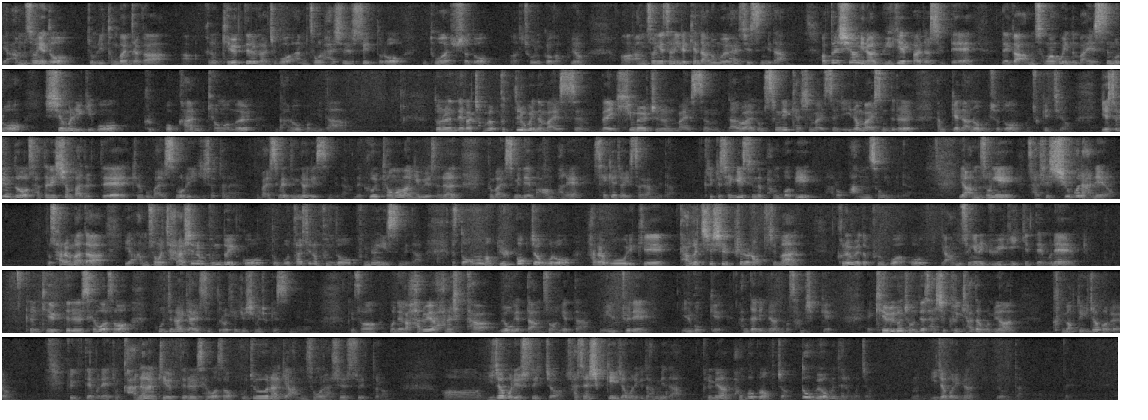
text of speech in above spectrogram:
이 암송에도 좀 우리 동반자가 아, 그런 계획들을 가지고 암송을 하실 수 있도록 좀 도와주셔도 어, 좋을 것 같고요. 어, 암송에서는 이렇게 나눔을 할 수 있습니다. 어떤 시험이나 위기에 빠졌을 때 내가 암송하고 있는 말씀으로 시험을 이기고 극복한 경험을 나눠봅니다. 또는 내가 정말 붙들고 있는 말씀, 나에게 힘을 주는 말씀, 나로 하여금 승리케 하신 말씀, 이런 말씀들을 함께 나눠보셔도 좋겠지요. 예수님도 사탄의 시험 받을 때 결국 말씀으로 이기셨잖아요. 말씀의 능력이 있습니다. 근데 그걸 경험하기 위해서는 그 말씀이 내 마음판에 새겨져 있어야 합니다. 그렇게 새길 수 있는 방법이 바로 암송입니다. 이 암송이 사실 쉬운 건 아니에요. 또 사람마다 이 암송을 잘하시는 분도 있고 또 못하시는 분도 분명히 있습니다. 그래서 너무 막 율법적으로 하라고 이렇게 다그치실 필요는 없지만 그럼에도 불구하고 이 암송에는 유익이 있기 때문에 그런 계획들을 세워서 꾸준하게 할 수 있도록 해주시면 좋겠습니다. 그래서 뭐 내가 하루에 하나씩 다 외우겠다, 암송하겠다. 일주일에 일곱 개, 한 달이면 뭐 30개. 계획은 좋은데 사실 그렇게 하다 보면 금방 또 잊어버려요. 그렇기 때문에 좀 가능한 계획들을 세워서 꾸준하게 암송을 하실 수 있도록 어, 잊어버릴 수 있죠. 사실은 쉽게 잊어버리기도 합니다. 그러면 방법은 없죠. 또 외우면 되는 거죠. 음, 잊어버리면 외운다. 네.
